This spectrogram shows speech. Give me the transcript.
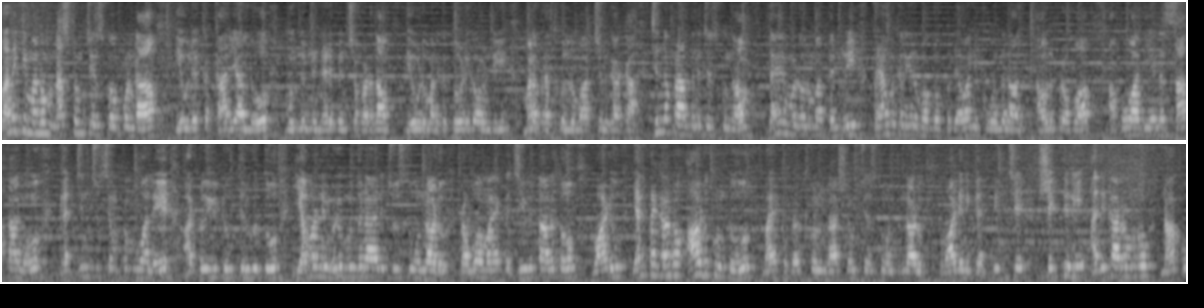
మనకి మనం నష్టం చేసుకోకుండా దేవుని యొక్క కార్యాల్లో ముందుండి నడిపించబడదాం దేవుడు మనకు తోడుగా ఉండి మన బ్రతుకులను మార్చును గాక. చిన్న ప్రార్థన చేసుకుందాం. దయమడోను మా తండ్రి ప్రేమ కలిగిన మా గొప్ప దేవానికి వందనాలు. అవును ప్రభా అపవాది అయిన సాతాను గర్జించు సింహం వలె అటు ఇటు తిరుగుతూ ఎవరిని మృగుదునా అని చూస్తూ ఉన్నాడు. ప్రభు మా యొక్క జీవితాలతో వాడు ఎంతగానో ఆడుకుంటూ మా యొక్క బ్రతుకులను నాశనం చేస్తూ ఉంటున్నాడు. వాడిని గర్తించే శక్తిని అధికారమును నాకు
